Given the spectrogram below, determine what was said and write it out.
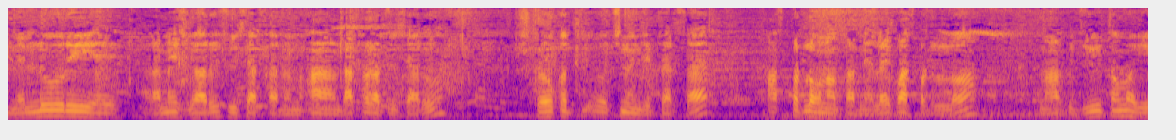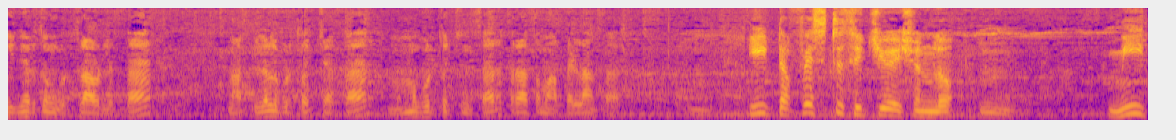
నెల్లూరి రమేష్ గారు చూశారు సార్ నన్ను. డాక్టర్ గారు చూశారు. స్ట్రోక్ వచ్చి- వచ్చిందని చెప్పారు సార్. హాస్పిటల్లో ఉన్నాను సార్ నేను లైఫ్ హాస్పిటల్లో. నాకు జీవితంలో ఏం జరుగుతుందో గుర్తు రావట్లేదు సార్. నా పిల్లలు గుర్తొచ్చారు సార్. మా అమ్మ గుర్తొచ్చింది సార్. తర్వాత మా పెళ్ళాం సార్. ఈ టఫెస్ట్ సిచ్యువేషన్లో ఉమ్. మీ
